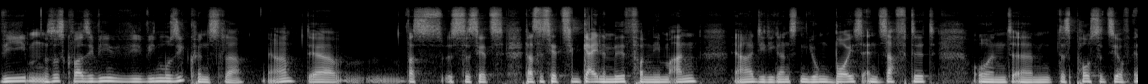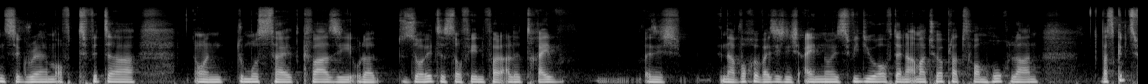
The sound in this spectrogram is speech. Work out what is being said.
wie, das ist quasi wie, wie, wie ein Musikkünstler. Ja, der, was ist das jetzt? Das ist jetzt die geile Milf von nebenan, ja, die die ganzen jungen Boys entsaftet und ähm, das postet sie auf Instagram, auf Twitter und du musst halt quasi oder du solltest auf jeden Fall alle drei, weiß ich, in der Woche, weiß ich nicht, ein neues Video auf deiner Amateurplattform hochladen. Was gibt's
